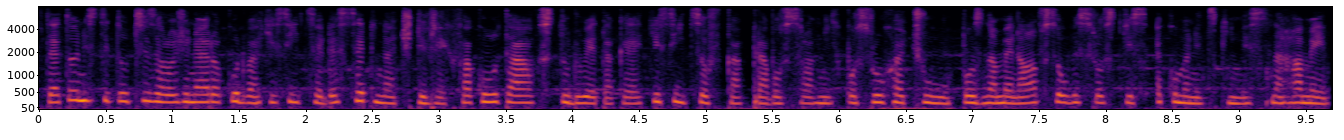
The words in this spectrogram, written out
V této instituci založené roku 2010 na čtyřech fakultách studuje také tisícovka pravoslavných posluchačů, poznamenal v souvislosti s ekumenickými snahami.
